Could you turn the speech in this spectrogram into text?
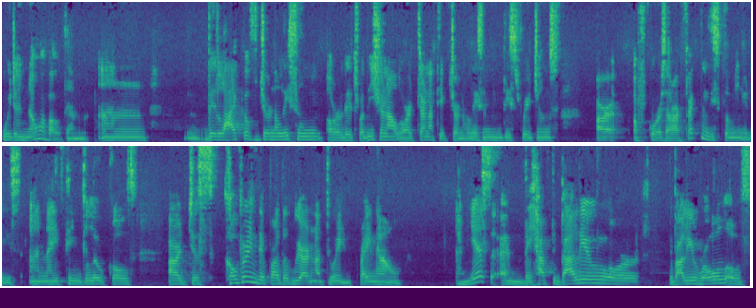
we don't know about them. And the lack of journalism or the traditional or alternative journalism in these regions are, of course, are affecting these communities. And I think locals are just covering the part that we are not doing right now. And yes, and they have the value or value role of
